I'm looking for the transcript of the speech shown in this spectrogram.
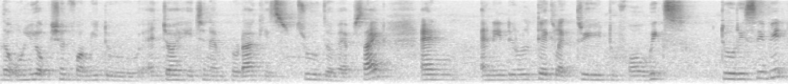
the only option for me to enjoy H&M product is through the website. And and it will take like three to four weeks to receive it.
